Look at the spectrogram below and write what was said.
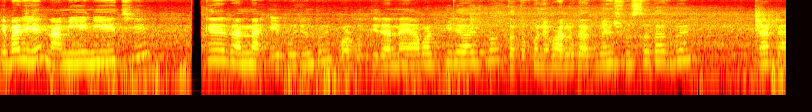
এবারে নামিয়ে নিয়েছি। আজকের রান্না এ পর্যন্তই। পরবর্তী রান্নায় আবার ফিরে আসব। ততক্ষণে ভালো থাকবেন, সুস্থ থাকবেন। টাটা।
